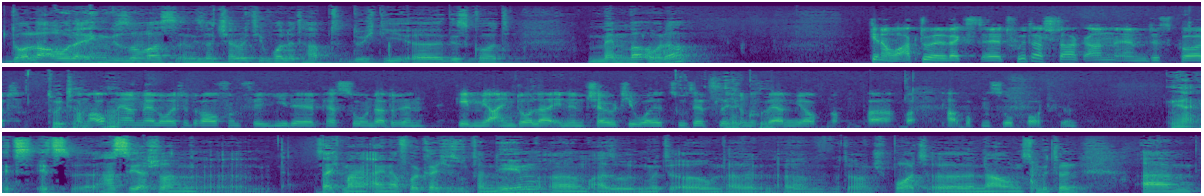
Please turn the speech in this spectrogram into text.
Dollar oder irgendwie sowas in dieser Charity Wallet habt durch die äh, Discord-Member, oder? Genau, aktuell wächst äh, Twitter stark an, ähm, Discord Twitter, kommen auch ja. mehr und mehr Leute drauf und für jede Person da drin geben wir einen Dollar in den Charity Wallet zusätzlich Sehr und cool. das werden wir auch noch ein paar, paar Wochen so fortführen. Ja, jetzt, jetzt äh, hast du ja schon, äh, sag ich mal, ein erfolgreiches Unternehmen, ähm, also mit, ähm, äh, äh, mit euren Sportnahrungsmitteln. Ähm,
